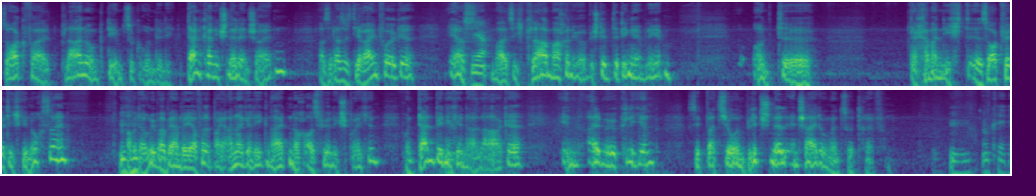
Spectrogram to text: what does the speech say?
Sorgfalt, Planung dem zugrunde liegt, dann kann ich schnell entscheiden. Also das ist die Reihenfolge. Erst ja. mal sich klar machen über bestimmte Dinge im Leben. Und äh, da kann man nicht äh, sorgfältig genug sein. Mhm. Aber darüber werden wir ja bei anderen Gelegenheiten noch ausführlich sprechen. Und dann bin ja. ich in der Lage, in allmöglichen Situationen blitzschnell Entscheidungen zu treffen. Mhm. Okay.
